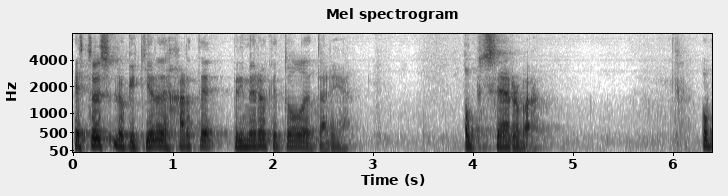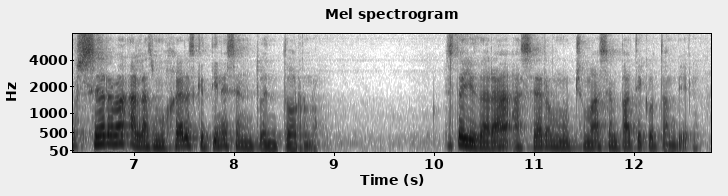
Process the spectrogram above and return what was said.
Esto es lo que quiero dejarte primero que todo de tarea. Observa. Observa a las mujeres que tienes en tu entorno. Esto te ayudará a ser mucho más empático también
